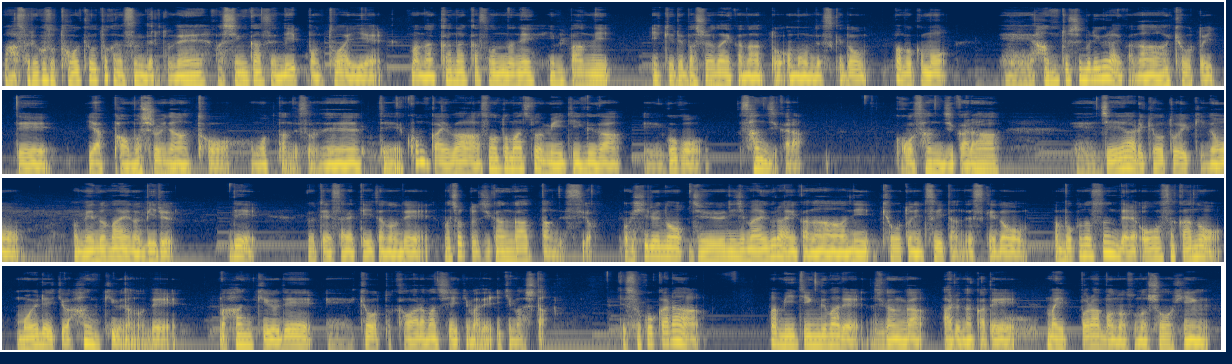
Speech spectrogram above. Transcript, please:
まあそれこそ東京とかに住んでるとね、まあ、新幹線で一本とはいえ、まあなかなかそんなね、頻繁に行ける場所じゃないかなと思うんですけど、まあ僕も、えー、半年ぶりぐらいかな、京都行って、やっぱ面白いなと思ったんですよね。で、今回はその友達とのミーティングが、えー午後3時から、午後3時から、えー JR 京都駅の目の前のビルで予定されていたので、まあ、ちょっと時間があったんですよ。お昼の12時前ぐらいかなに京都に着いたんですけど、まあ僕の住んでる大阪の最寄り駅は阪急なので、まあ、阪急で、えー京都河原町駅まで行きました。で、そこから、まあ、ミーティングまで時間がある中で、まあ、一歩ラボのその商品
